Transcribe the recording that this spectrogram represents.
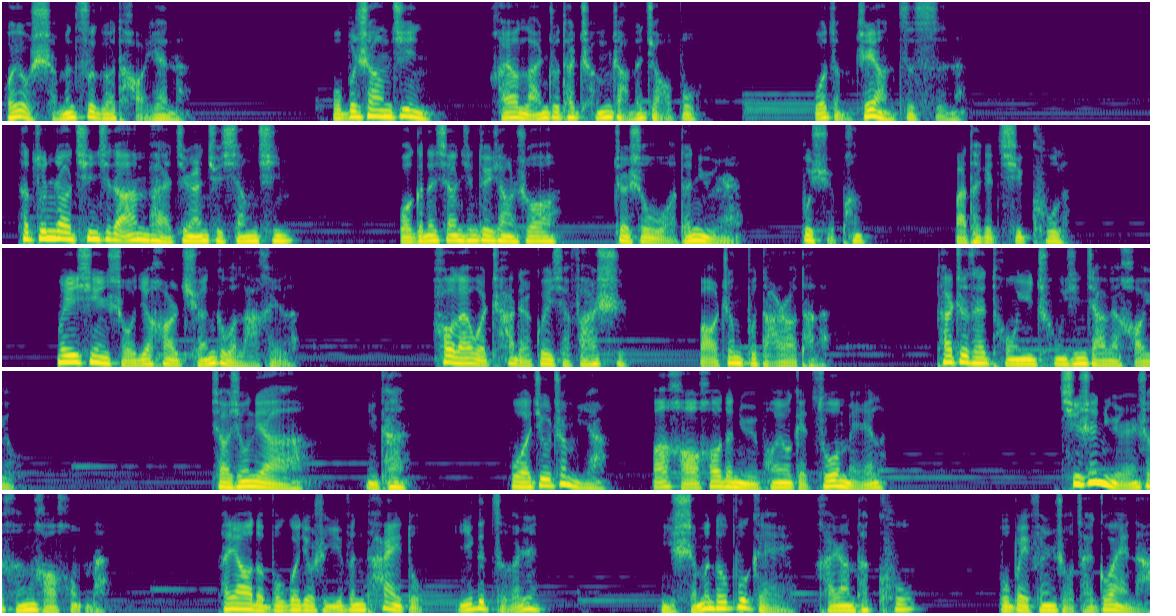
我有什么资格讨厌呢？我不上进，还要拦住他成长的脚步，我怎么这样自私呢？他遵照亲戚的安排，竟然去相亲。我跟他相亲对象说：“这是我的女人。”不许碰，把他给气哭了，微信、手机号全给我拉黑了。后来我差点跪下发誓，保证不打扰他了，他这才同意重新加为好友。小兄弟啊，你看，我就这么样把好好的女朋友给作没了。其实女人是很好哄的，她要的不过就是一份态度，一个责任。你什么都不给，还让她哭，不被分手才怪呢。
